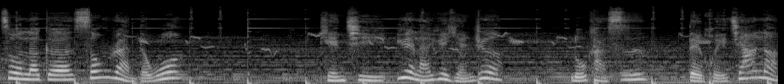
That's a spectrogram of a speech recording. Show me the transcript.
做了个松软的窝。天气越来越炎热，卢卡斯得回家了。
